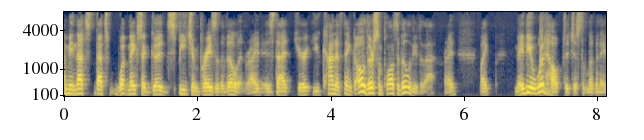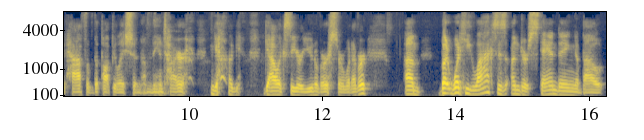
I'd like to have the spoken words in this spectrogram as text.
I mean, that's that's what makes a good speech in praise of the villain, right? Is that you're you kind of think, oh, there's some plausibility to that, right? Like maybe it would help to just eliminate half of the population of the entire galaxy or universe or whatever. Um, but what he lacks is understanding about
